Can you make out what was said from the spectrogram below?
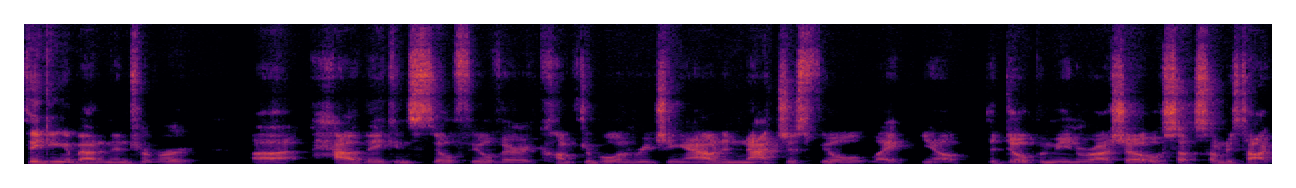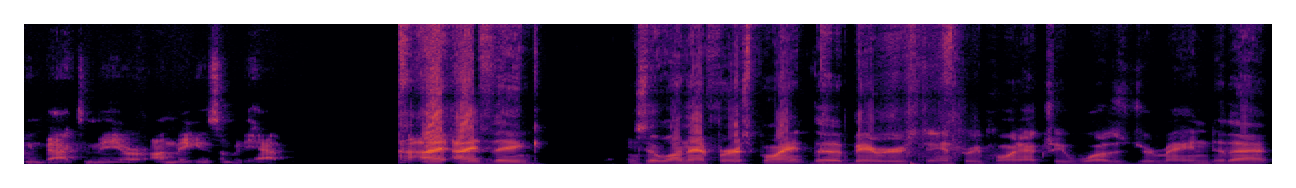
thinking about an introvert, uh, how they can still feel very comfortable in reaching out and not just feel like you know the dopamine rush. Oh, so somebody's talking back to me, or I'm making somebody happy. I, I think so. On that first point, the barriers to entry point actually was germane to that.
